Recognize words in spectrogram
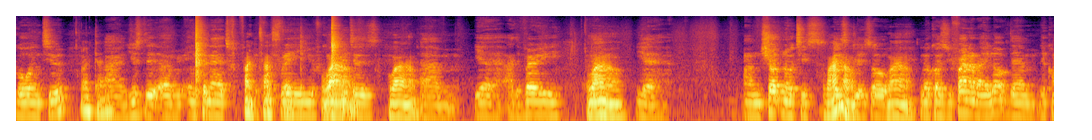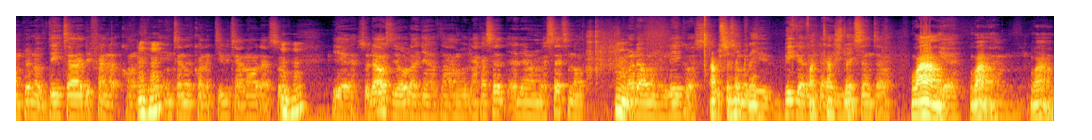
go into Okay. and use the um, internet Fantastic. free. Youth Wow. computers. Wow. Um, yeah, at a very Wow. yeah on short notice Wow. basically so Wow. you know because you find out that a lot of them they complain of data they find out con- Mhm. internet connectivity and all that so Mhm. yeah so that was the whole idea of that and like i said earlier we're setting up Hmm. another one in lagos which is Absolutely. going to be bigger than that Fantastic. center Wow. yeah Wow. um, Wow.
